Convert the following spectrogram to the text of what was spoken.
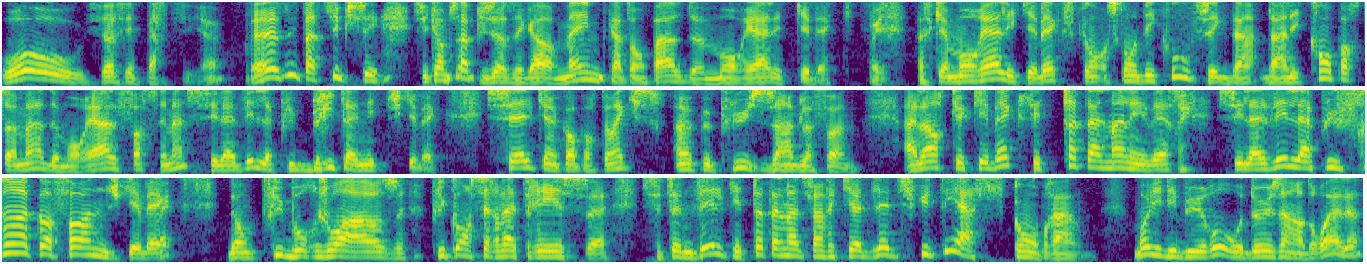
Wow, ça, c'est parti. Hein? Ouais, c'est parti, puis c'est, c'est comme ça à plusieurs égards, même quand on parle de Montréal et de Québec. Oui. Parce que Montréal et Québec, ce qu'on, ce qu'on découvre, c'est que dans, dans les comportements de Montréal, forcément, c'est la ville la plus britannique du Québec. Celle qui a un comportement qui est un peu plus anglophone. Alors que Québec, c'est totalement l'inverse. C'est la ville la plus francophone du Québec. Donc, plus bourgeoise, plus conservatrice. C'est une ville qui est totalement différente. Fait qu'il y a de la difficulté à se comprendre. Moi, j'ai des bureaux aux deux endroits, là.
